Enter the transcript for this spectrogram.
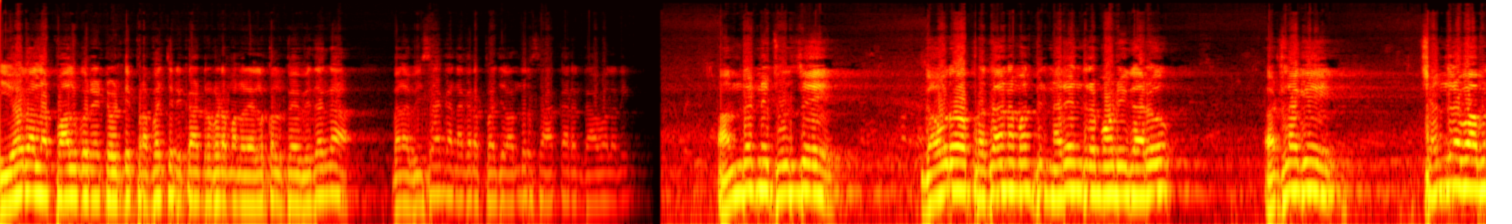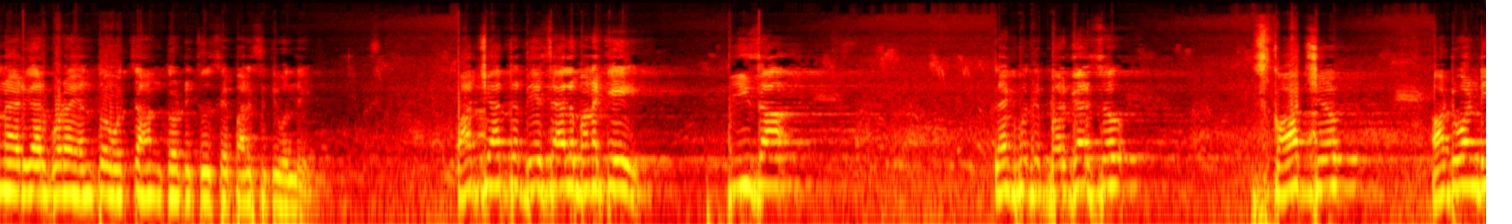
ఈ యోగాలో పాల్గొనేటువంటి ప్రపంచ రికార్డును కూడా మనం నెలకొల్పే విధంగా మన విశాఖ నగర ప్రజలందరూ సహకారం కావాలని అందరినీ చూస్తే గౌరవ ప్రధానమంత్రి నరేంద్ర మోడీ గారు అట్లాగే చంద్రబాబు నాయుడు గారు కూడా ఎంతో ఉత్సాహంతో చూసే పరిస్థితి ఉంది. పాశ్చాత్య దేశాలు మనకి పిజ్జా లేకపోతే బర్గర్స్ స్కాచ్ అటువంటి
